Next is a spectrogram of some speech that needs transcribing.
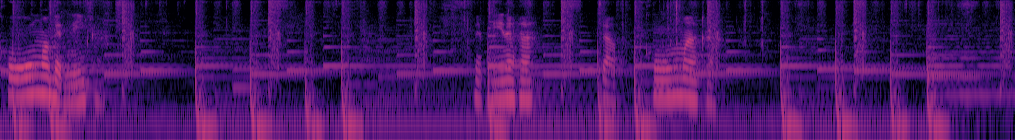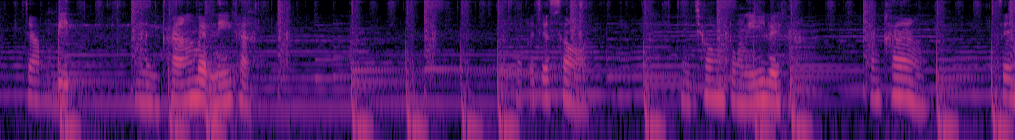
โค้งมาแบบนี้ค่ะ แบบนี้นะคะ จับโค้งมาค่ะ จับบิดหนึ่งครั้งแบบนี้ค่ะ แล้วก็จะสอดในช่องตรงนี้เลยค่ะ ข้างๆ เส้น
